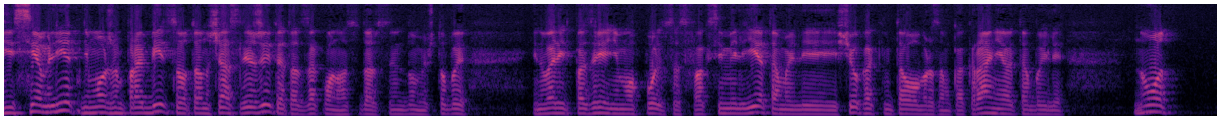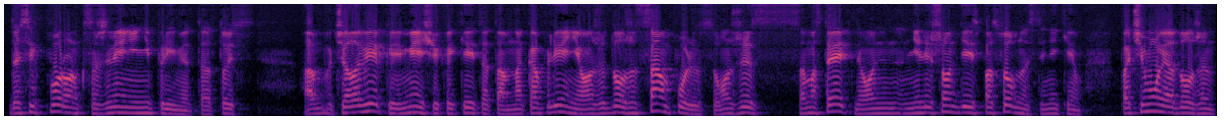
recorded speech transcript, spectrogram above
и 7 лет не можем пробиться, вот он сейчас лежит, этот закон в Государственной Думе, чтобы инвалид по зрению мог пользоваться с факсимильетом или еще каким-то образом, как ранее это были. Ну вот, до сих пор он, к сожалению, не примет. А, то есть человек, имеющий какие-то там накопления, он же должен сам пользоваться, он же самостоятельный, он не лишен дееспособности никем. Почему я должен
